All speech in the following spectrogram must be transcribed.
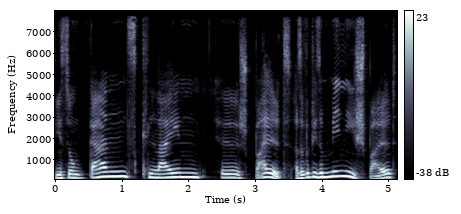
Die ist so ein ganz klein äh, Spalt, also wirklich so ein Mini-Spalt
